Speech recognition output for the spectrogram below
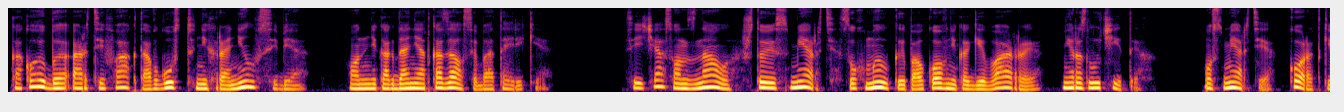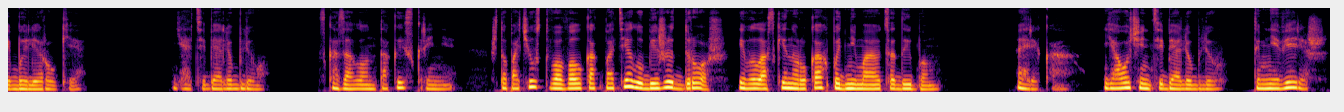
Какой бы артефакт Август не хранил в себе, он никогда не отказался бы от Эрики. Сейчас он знал, что и смерть с ухмылкой полковника Гевары не разлучит их. У смерти коротки были руки. «Я тебя люблю», — сказал он так искренне, что почувствовал, как по телу бежит дрожь, и волоски на руках поднимаются дыбом. «Эрика, я очень тебя люблю. Ты мне веришь?»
